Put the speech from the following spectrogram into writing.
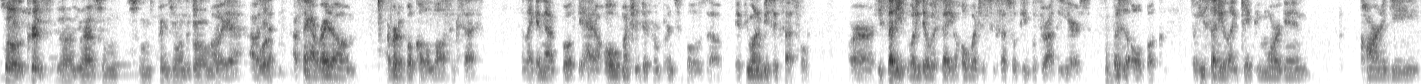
So, Chris, uh, you had some some things you wanted to go over. Oh yeah, I was What? saying, I was saying I read um I read a book called The Law of Success, and like in that book, it had a whole bunch of different principles of if you want to be successful, or he studied what he did was study a whole bunch of successful people throughout the years. But this is an old book, so he studied like J.P. Morgan, Carnegie,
